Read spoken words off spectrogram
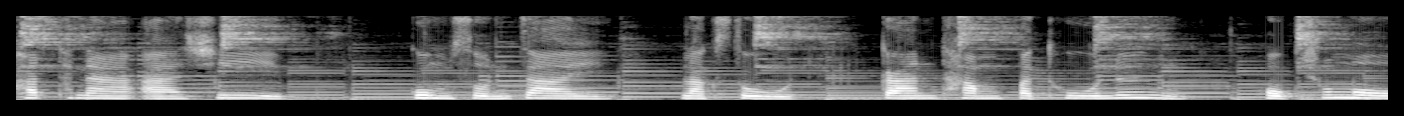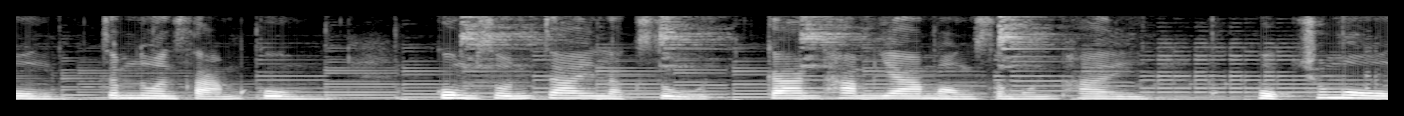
พัฒนาอาชีพ กลุ่มสนใจ หลักสูตร การทำปลาทูนึ่ง 6 ชั่วโมงจำนวน 3 กลุ่ม กลุ่มสนใจหลักสูตร การทำยาหม่องสมุนไพร 6 ชั่วโมง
